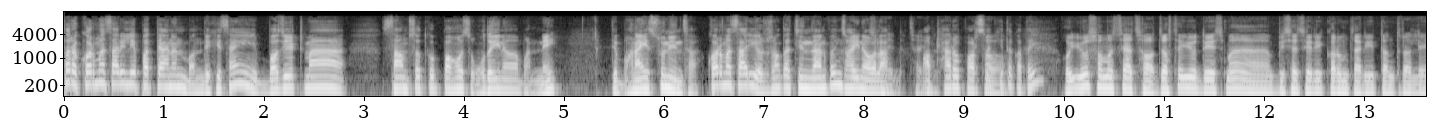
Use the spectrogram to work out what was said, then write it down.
तर कर्मचारीले पत्याएनन् भनेदेखि चाहिँ बजेटमा सांसदको पहुँच हुँदैन भन्ने। त्यो भनाइ सुनिन्छ। कर्मचारीहरूसँग त चिन्जान पनि छैन होला। अप्ठ्यारो पर्छ कि त कतै? हो यो समस्या छ। जस्तै यो देशमा विशेष गरी कर्मचारी तन्त्रले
